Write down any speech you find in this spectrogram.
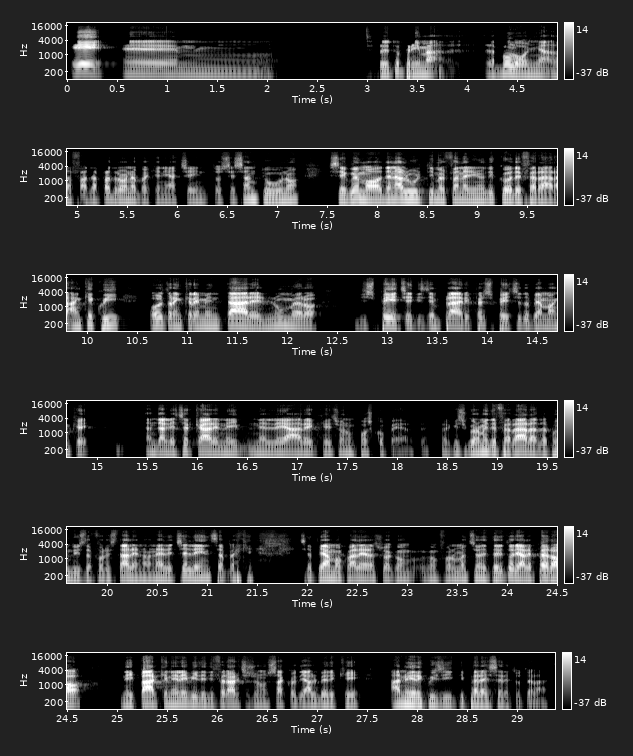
e, ehm, ho detto prima, la Bologna la fa da padrona perché ne ha 161, segue Modena, l'ultimo il fanalino di coda e Ferrara. Anche qui, oltre a incrementare il numero di specie e di esemplari per specie, dobbiamo anche andarli a cercare nei, nelle aree che sono un po' scoperte, perché sicuramente Ferrara dal punto di vista forestale non è l'eccellenza, perché sappiamo qual è la sua conformazione territoriale, però nei parchi e nelle ville di Ferrara ci sono un sacco di alberi che hanno i requisiti per essere tutelati.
